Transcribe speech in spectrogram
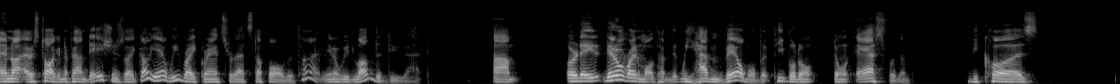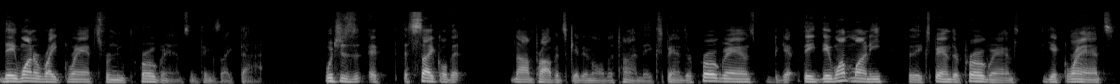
And I was talking to foundations like, oh yeah, we write grants for that stuff all the time. You know, we'd love to do that. Um, or they they don't write them all the time that we have them available, but people don't don't ask for them because they want to write grants for new programs and things like that, which is a, a cycle that nonprofits get in all the time. They expand their programs to get they they want money, so they expand their programs to get grants.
